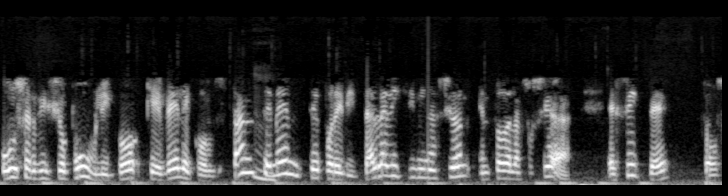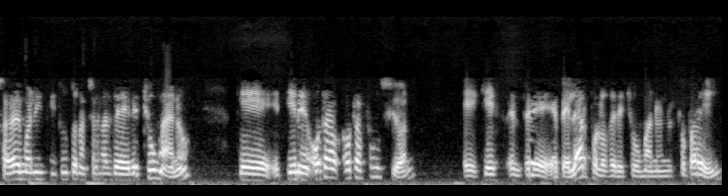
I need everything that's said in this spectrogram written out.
un servicio público que vele constantemente por evitar la discriminación en toda la sociedad. Existe, todos sabemos, el Instituto Nacional de Derechos Humanos, que tiene otra otra función, eh, que es entre velar por los derechos humanos en nuestro país,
